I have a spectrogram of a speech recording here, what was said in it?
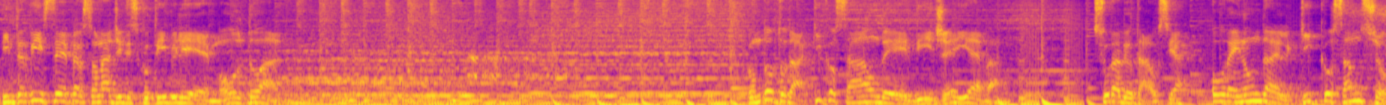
interviste ai personaggi discutibili e molto altro. Condotto da Kiko Sound e DJ Evan. Su Radio Tausia, ora in onda il Kiko Sound Show.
